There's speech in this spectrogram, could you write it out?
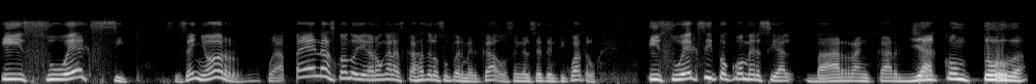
Y su éxito, sí señor, fue apenas cuando llegaron a las cajas de los supermercados en el 74. Y su éxito comercial va a arrancar ya con toda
